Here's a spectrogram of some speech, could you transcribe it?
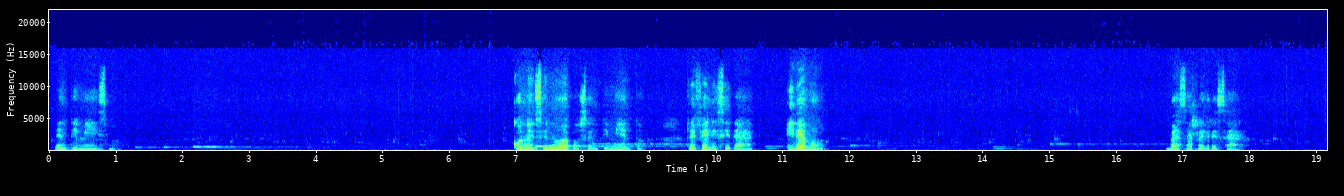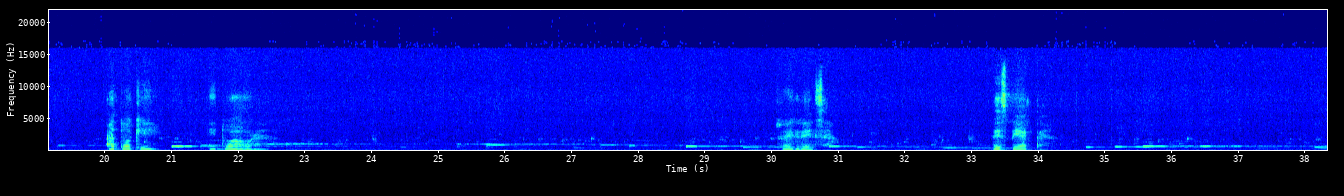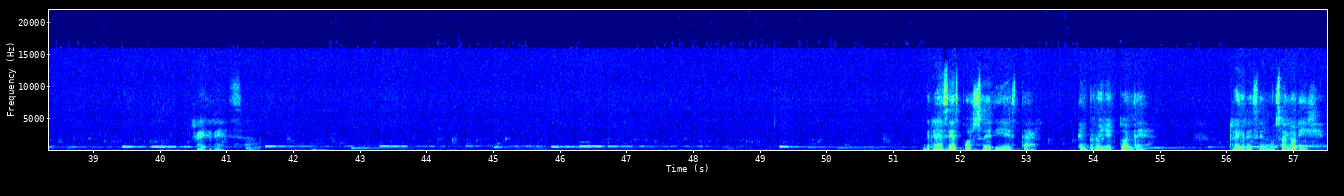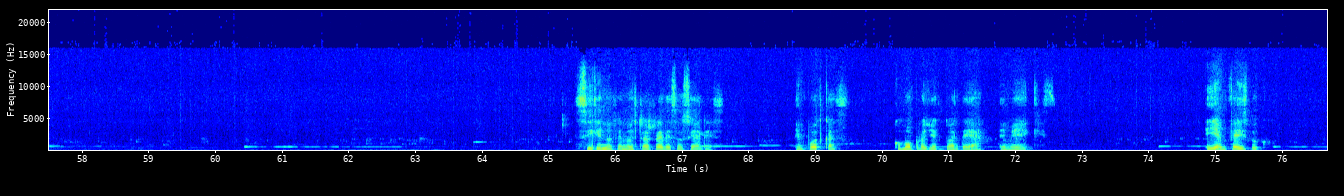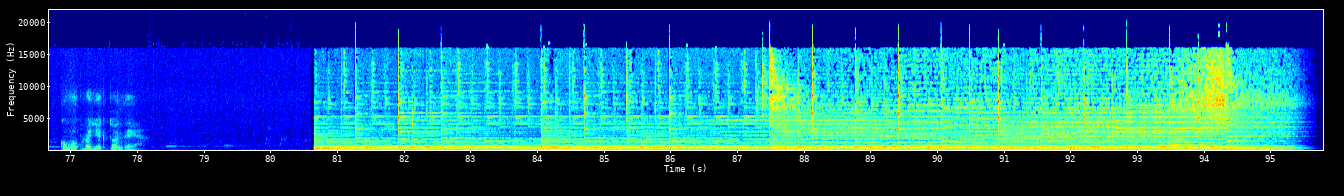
en ti mismo. Con ese nuevo sentimiento de felicidad y de amor, vas a regresar a tu aquí y tu ahora. Regresa. Despierta. Regresa. Gracias por ser y estar en Proyecto Aldea. Regresemos al origen. Síguenos en nuestras redes sociales, en podcast como Proyecto Aldea MX y en Facebook como Proyecto Aldea.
